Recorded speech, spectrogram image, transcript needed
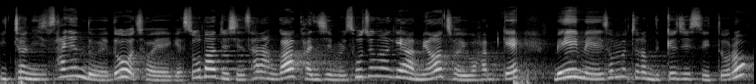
2024년도에도 저희에게 쏟아주신 사랑과 관심을 소중하게 하며 저희와 함께 매일매일 선물처럼 느껴질 수 있도록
